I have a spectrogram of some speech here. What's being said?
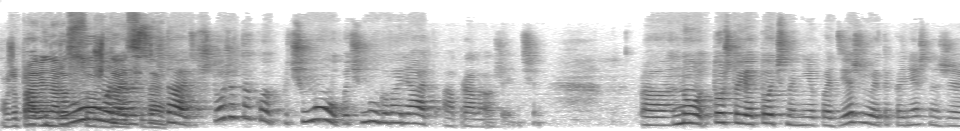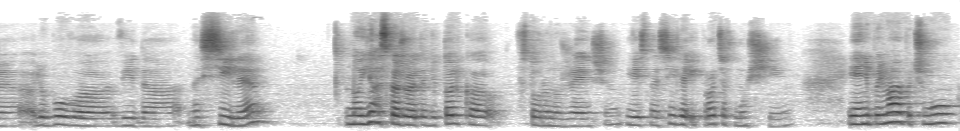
уже правильно рассуждать. рассуждать. Да. Что же такое? Почему, почему говорят о правах женщин? Э, но то, что я точно не поддерживаю, это, конечно же, любого вида насилия. Но я скажу это не только в сторону женщин. Есть насилие и против мужчин. И я не понимаю, почему,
